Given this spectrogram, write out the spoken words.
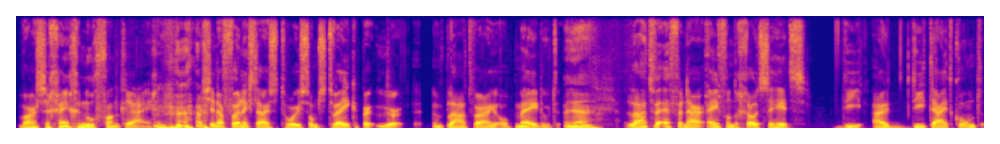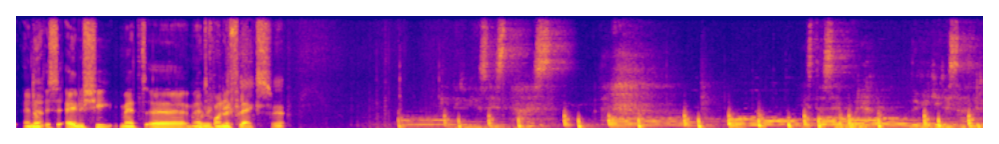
waar ze geen genoeg van krijgen. Als je naar Phoenix luistert, hoor je soms twee keer per uur een plaat waar je op meedoet. Ja. Laten we even naar een van de grootste hits die uit die tijd komt. En dat is Energie met, eh met Ronnie Flex. Ja. ¿Qué nerviosa estás? ¿Estás segura de que quieres hacer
